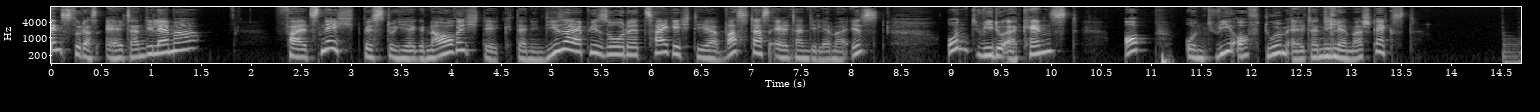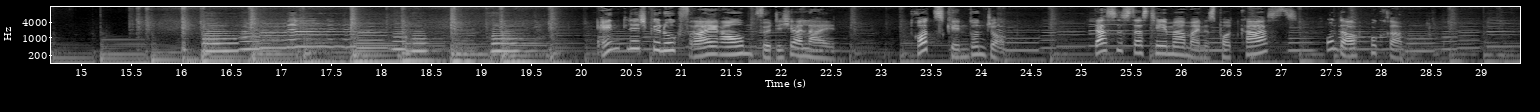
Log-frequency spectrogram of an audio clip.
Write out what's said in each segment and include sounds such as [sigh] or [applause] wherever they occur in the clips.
Kennst du das Elterndilemma? Falls nicht, bist du hier genau richtig, denn in dieser Episode zeige ich dir, was das Elterndilemma ist und wie du erkennst, ob und wie oft du im Elterndilemma steckst. Endlich genug Freiraum für dich allein. Trotz Kind und Job. Das ist das Thema meines Podcasts und auch Programm.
